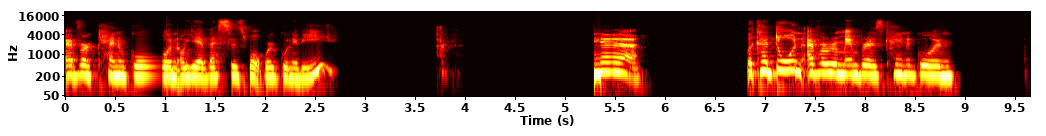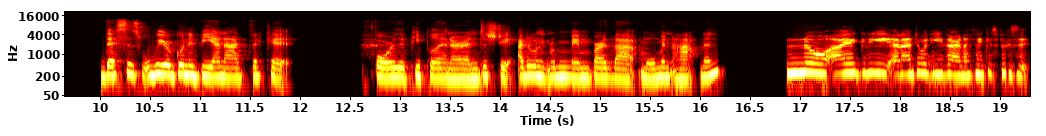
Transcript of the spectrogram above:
ever kind of going, oh yeah, this is what we're going to be. Yeah. like I don't ever remember as kind of going, this is we're going to be an advocate for the people in our industry. I don't remember that moment happening. No, I agree, and I don't either. And I think it's because it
